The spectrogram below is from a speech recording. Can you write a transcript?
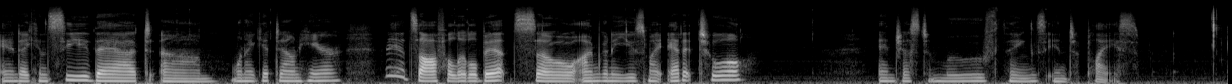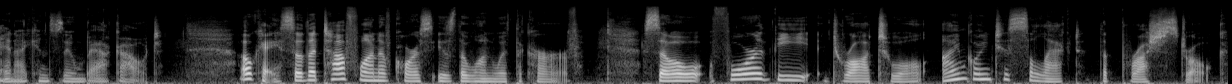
And I can see that um, when I get down here, it's off a little bit. So I'm going to use my edit tool and just move things into place. And I can zoom back out. Okay, so the tough one, of course, is the one with the curve. So for the draw tool, I'm going to select the brush stroke.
